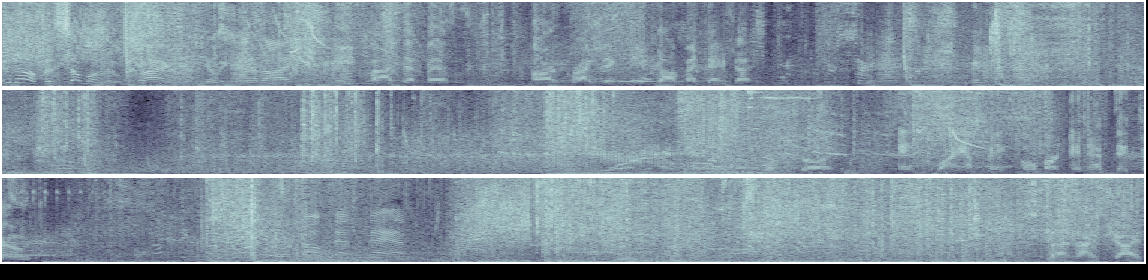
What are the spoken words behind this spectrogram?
You know, for someone who brags of killing Jedi, Meet pacifists are the competition. Good is triumphing over ineptitude. about that man. The nice guys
